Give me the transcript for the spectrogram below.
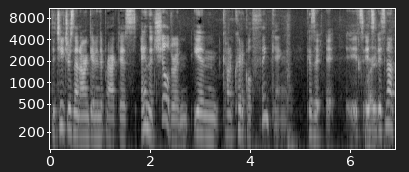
the teachers then aren't getting the practice and the children in kind of critical thinking because it, it it's it's Right. it's not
